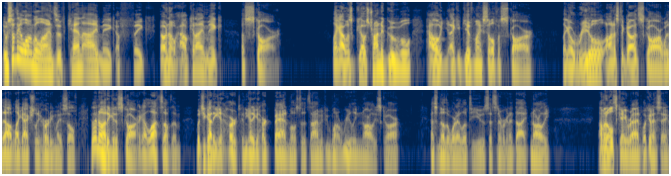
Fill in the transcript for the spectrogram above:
It was something along the lines of can I make a fake? Oh no, how can I make a scar? Like I was, I was trying to Google how I could give myself a scar like a real honest to God scar without like actually hurting myself. Because I know how to get a scar. I got lots of them. But you got to get hurt, and you got to get hurt bad most of the time if you want a really gnarly scar. That's another word I love to use. That's never going to die. Gnarly. I'm an old skate. What can I say?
